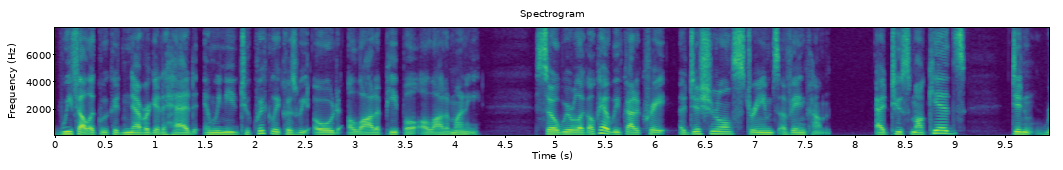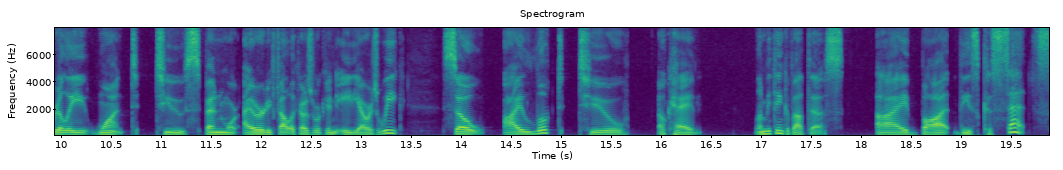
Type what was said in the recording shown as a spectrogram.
We felt like we could never get ahead and we needed to quickly because we owed a lot of people a lot of money. So we were like, okay, we've got to create additional streams of income. I had two small kids, didn't really want to spend more. I already felt like I was working 80 hours a week. So I looked to, okay, let me think about this. I bought these cassettes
